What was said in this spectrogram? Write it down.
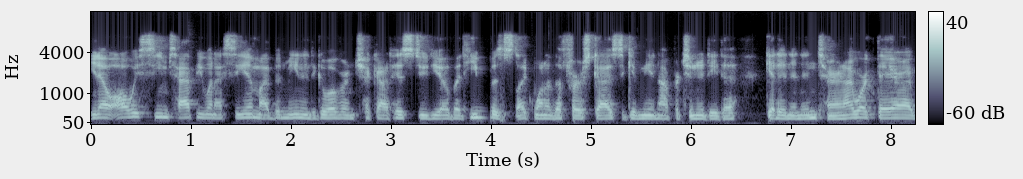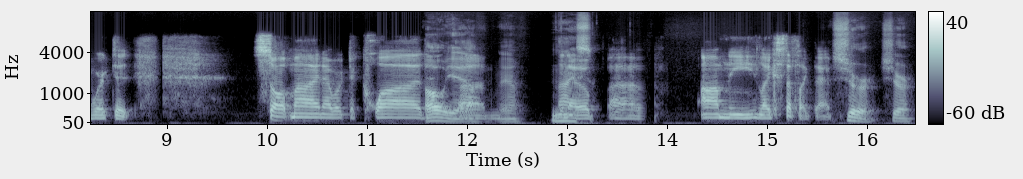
you know always seems happy when I see him. I've been meaning to go over and check out his studio, but he was like one of the first guys to give me an opportunity to get in an intern. I worked there. I worked at Salt Mine. I worked at Quad. oh yeah, um, yeah. Nice. You know, uh, Omni, like stuff like that. Sure, sure.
